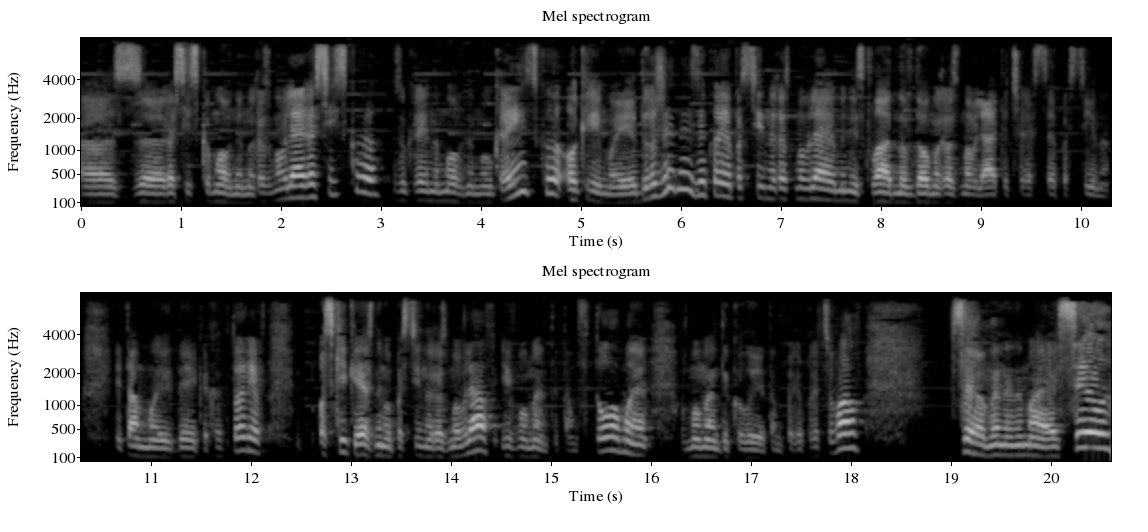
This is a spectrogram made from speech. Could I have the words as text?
е, з російськомовними розмовляю російською, з україномовними українською, окрім моєї дружини, з якою я постійно розмовляю, мені складно вдома розмовляти через це постійно. І там моїх деяких акторів, оскільки я з ними постійно розмовляв, і в моменти там втоми, в моменти, коли я там перепрацював, все, в мене немає сил,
